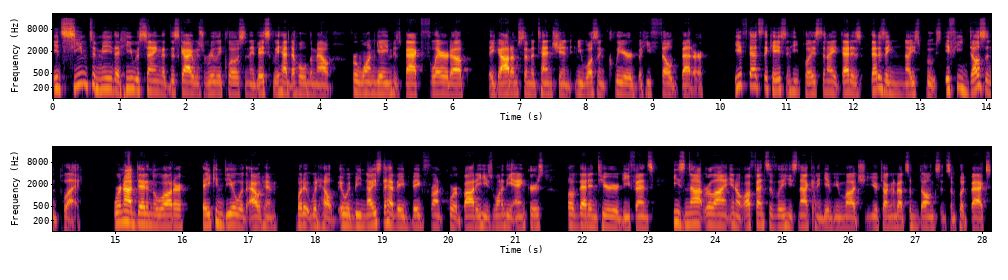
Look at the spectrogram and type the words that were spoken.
it seemed to me that he was saying that this guy was really close and they basically had to hold him out for one game. His back flared up. They got him some attention and he wasn't cleared, but he felt better. If that's the case and he plays tonight, that is that is a nice boost. If he doesn't play, we're not dead in the water. They can deal without him, but it would help. It would be nice to have a big front court body. He's one of the anchors of that interior defense. He's not relying, you know, offensively, he's not going to give you much. You're talking about some dunks and some putbacks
